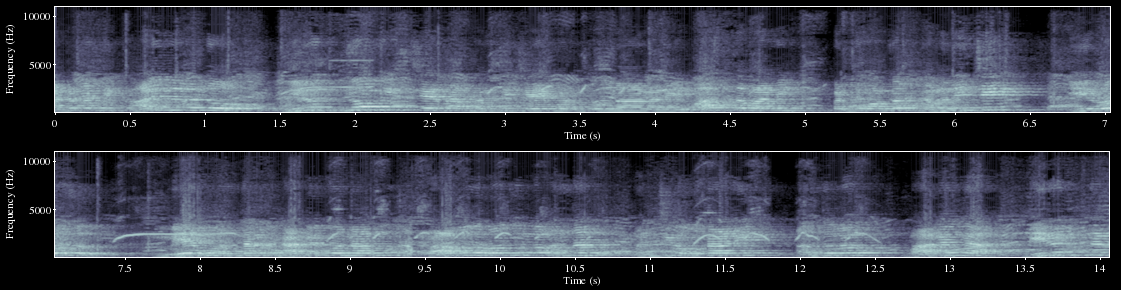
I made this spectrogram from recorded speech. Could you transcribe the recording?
అటువంటి ఖాళీలను నిరుద్యోగుల చేత భర్తీ చేయబడుతున్నారనే వాస్తవాన్ని ప్రతి ఒక్కరు గమనించి ఈ రోజు మేము అందరం హ్యాపీగా ఉన్నాము. రాబో రోజుల్లో అందరూ మంచిగా ఉండాలి. అందులో భాగంగా నిరంతర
